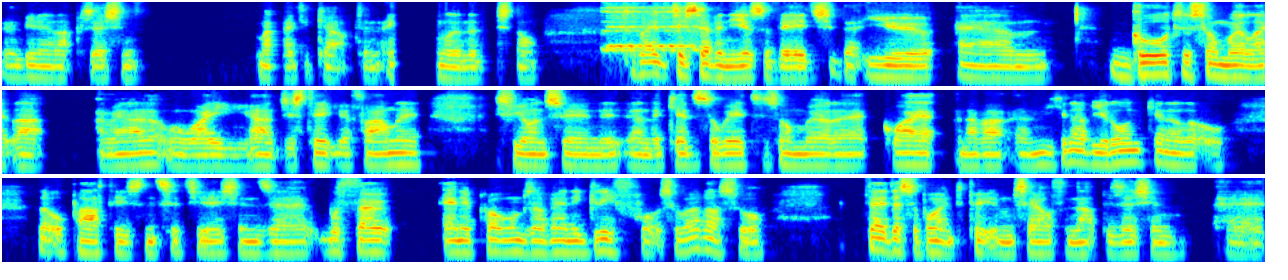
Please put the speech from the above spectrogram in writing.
being in that position United captain, England additional, 27 years of age, that you um, go to somewhere like that. I mean, I don't know why you can't just take your family, fiance, and the, and the kids away to somewhere uh, quiet and have a, and you can have your own kind of little little parties and situations uh, without any problems of any grief whatsoever. So, very disappointing to put himself in that position uh,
